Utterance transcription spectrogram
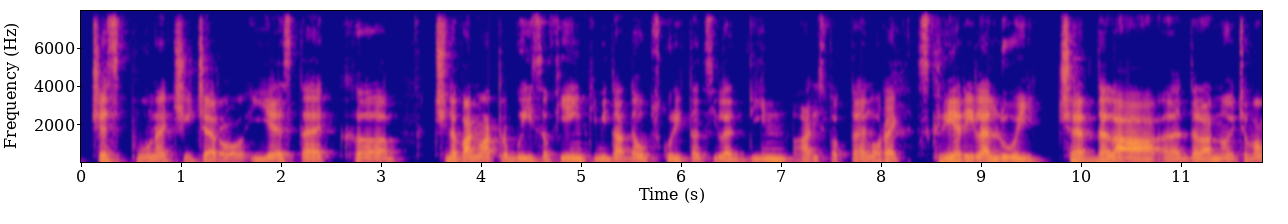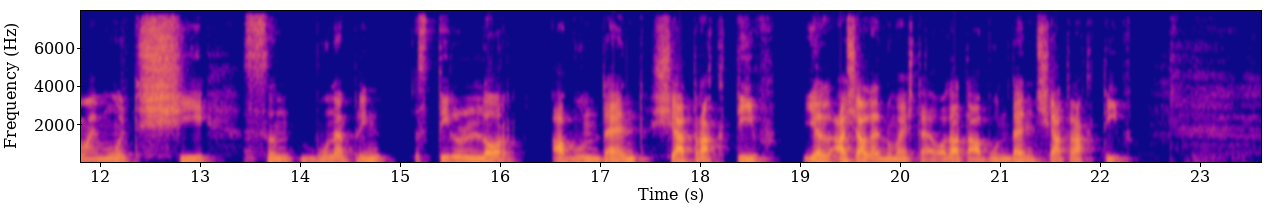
Ce spune Cicero este că cineva nu ar trebui să fie intimidat de obscuritățile din Aristotel. Corect. Scrierile lui cer de la, de la noi ceva mai mult și sunt bune prin stilul lor abundent și atractiv. El așa le numește, odată abundent și atractiv.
